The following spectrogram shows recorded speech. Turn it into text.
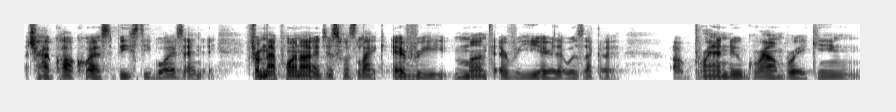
A Tribe Called Quest, Beastie Boys. And from that point on, it just was like every month, every year, there was like a, a brand new, groundbreaking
